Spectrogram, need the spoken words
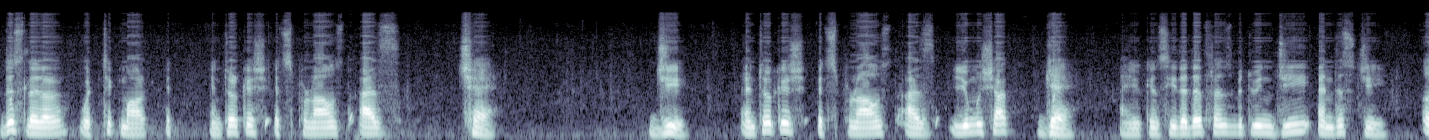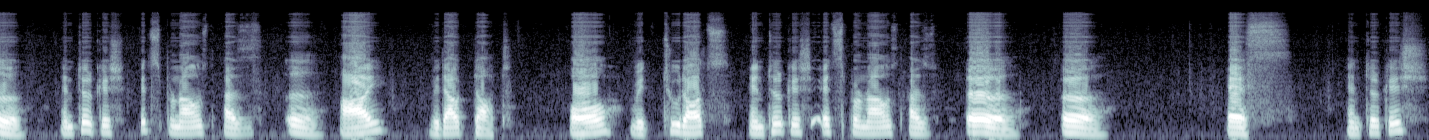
This letter with tick mark it, in Turkish it's pronounced as Ç. G. In Turkish it's pronounced as yumuşak G. And you can see the difference between G and this G. I. In Turkish it's pronounced as I. I without dot. O with two dots. In Turkish it's pronounced as Ö, Ö, S. In Turkish,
